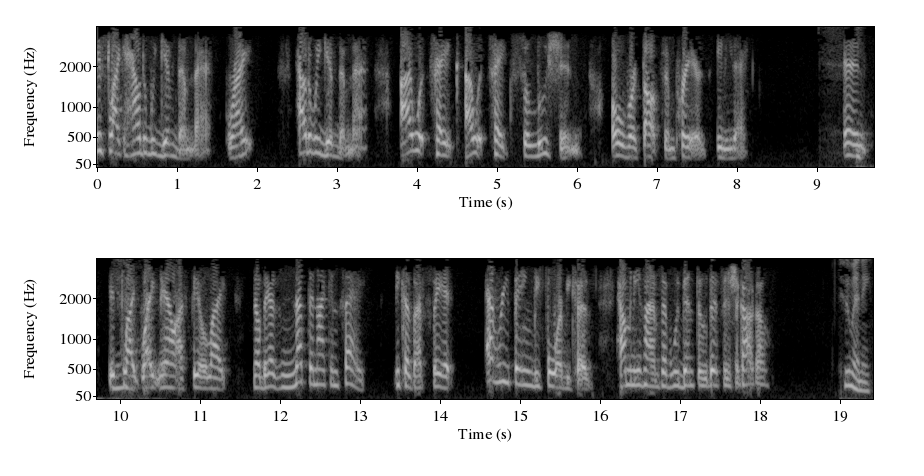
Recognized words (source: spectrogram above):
it's like, how do we give them that, right? How do we give them that? I would take, I would take solutions over thoughts and prayers any day. And it's yeah. like right now, I feel like, you no, there's nothing I can say because I've said everything before because how many times have we been through this in Chicago? Too many.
